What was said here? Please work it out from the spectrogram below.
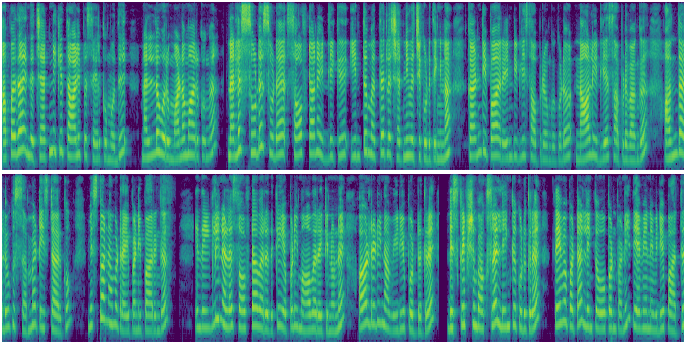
அப்போ தான் இந்த சட்னிக்கு தாளிப்பு சேர்க்கும் போது நல்ல ஒரு மணமாக இருக்குங்க. நல்ல சுட சுட சாஃப்டான இட்லிக்கு இந்த மெத்தடில் சட்னி வச்சு கொடுத்தீங்கன்னா கண்டிப்பாக ரெண்டு இட்லி சாப்பிட்றவங்க கூட நாலு இட்லியாக சாப்பிடுவாங்க. அந்த அளவுக்கு செம்ம டேஸ்ட்டாக இருக்கும். மிஸ் பண்ணாமல் ட்ரை பண்ணி பாருங்கள் இந்த இட்லி நல்லா சாஃப்டாக வர்றதுக்கு எப்படி மாவு அரைக்கணும்னு ஆல்ரெடி நான் வீடியோ போட்டிருக்கிறேன். டிஸ்கிரிப்ஷன் பாக்ஸில் லிங்க் கொடுக்குறேன். தேவைப்பட்டால் லிங்க்கை ஓப்பன் பண்ணி தேவையான வீடியோ பார்த்து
